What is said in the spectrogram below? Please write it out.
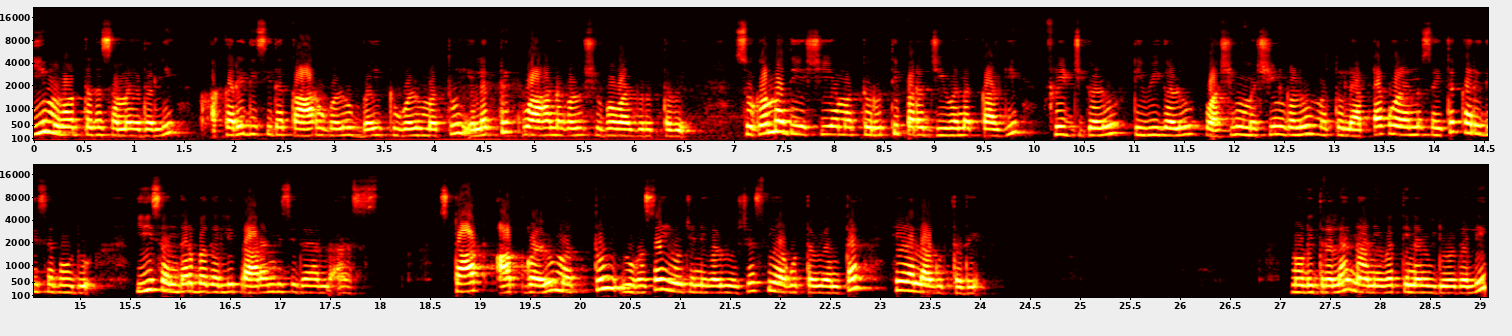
ಈ ಮುಹೂರ್ತದ ಸಮಯದಲ್ಲಿ ಖರೀದಿಸಿದ ಕಾರುಗಳು, ಬೈಕುಗಳು ಮತ್ತು ಎಲೆಕ್ಟ್ರಿಕ್ ವಾಹನಗಳು ಶುಭವಾಗಿರುತ್ತವೆ. ಸುಗಮ ದೇಶೀಯ ಮತ್ತು ವೃತ್ತಿಪರ ಜೀವನಕ್ಕಾಗಿ ಫ್ರಿಡ್ಜ್ಗಳು, ಟಿವಿಗಳು, ವಾಷಿಂಗ್ ಮಷಿನ್ಗಳು ಮತ್ತು ಲ್ಯಾಪ್ಟಾಪ್ಗಳನ್ನು ಸಹಿತ ಖರೀದಿಸಬಹುದು. ಈ ಸಂದರ್ಭದಲ್ಲಿ ಪ್ರಾರಂಭಿಸಿದ ಸ್ಟಾರ್ಟ್ ಅಪ್ಗಳು ಮತ್ತು ಹೊಸ ಯೋಜನೆಗಳು ಯಶಸ್ವಿಯಾಗುತ್ತವೆ ಅಂತ ಹೇಳಲಾಗುತ್ತದೆ. ನೋಡಿದ್ರಲ್ಲ, ನಾನು ಇವತ್ತಿನ ವಿಡಿಯೋದಲ್ಲಿ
